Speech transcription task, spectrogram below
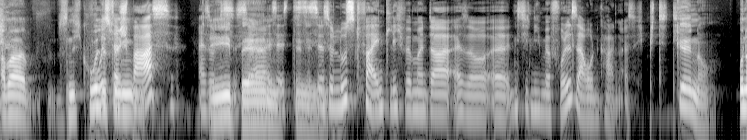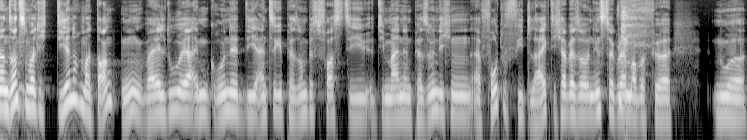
Aber das ist nicht cool. Wo ist deswegen, der Spaß? Also das ist, ja, das ist, das ist ja so lustfeindlich, wenn man da also äh, sich nicht mehr vollsauen kann. Also ich bitte dich. Genau. Und ansonsten wollte ich dir nochmal danken, weil du ja im Grunde die einzige Person bist, fast, die, die meinen persönlichen äh, Fotofeed liked. Ich habe ja so ein Instagram, aber für nur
